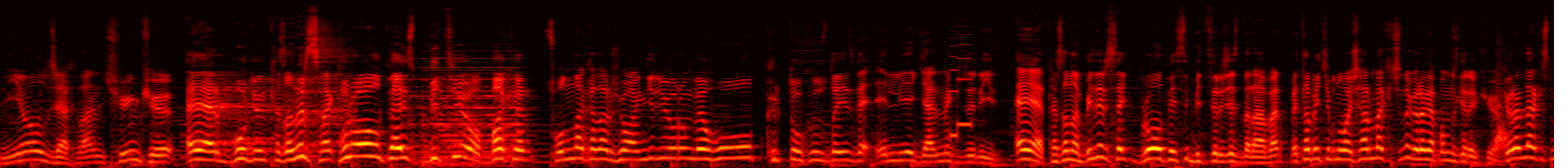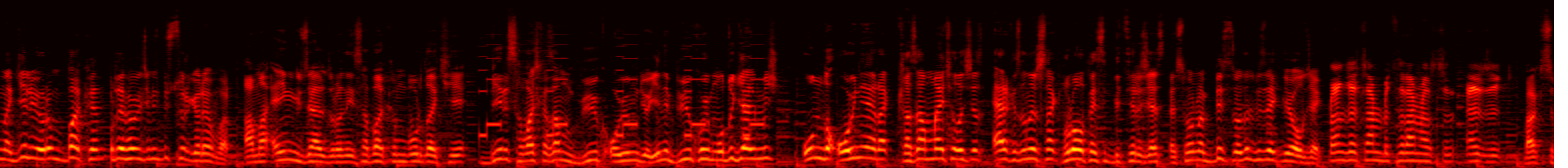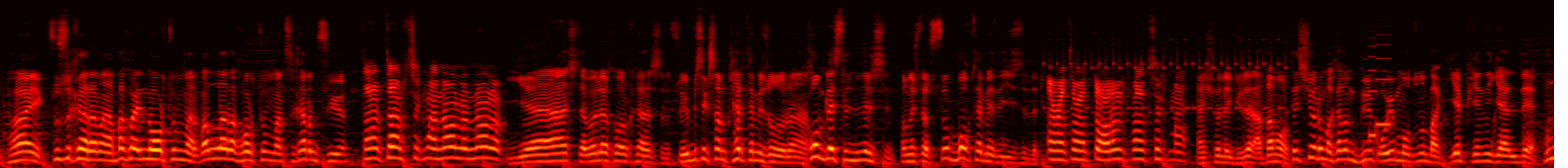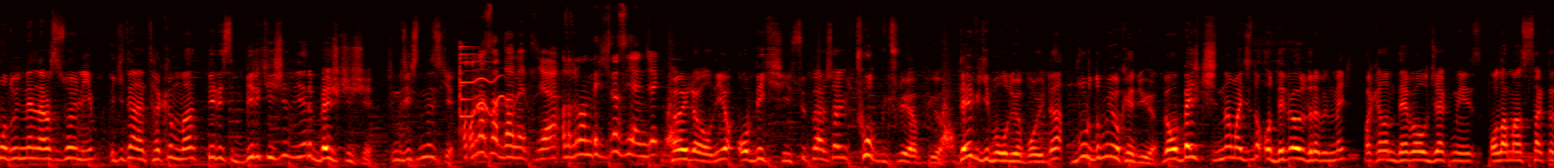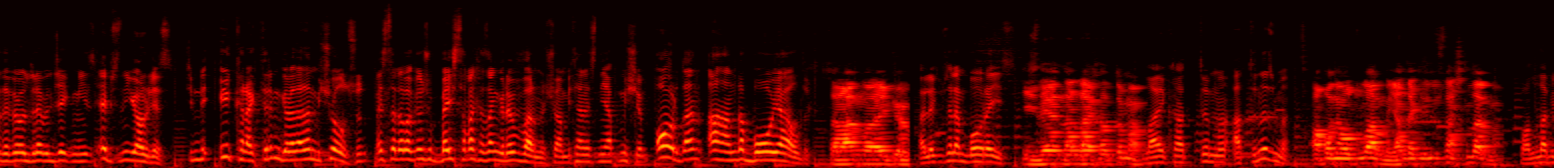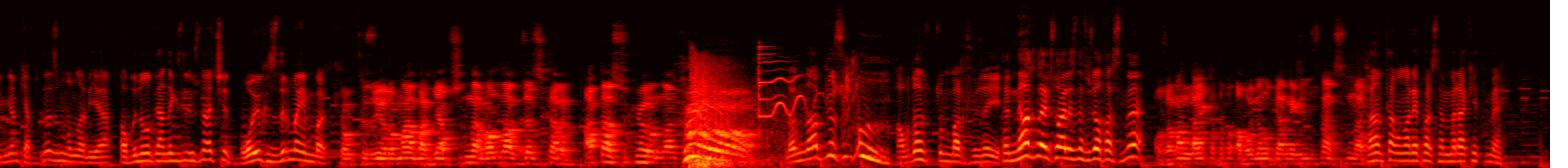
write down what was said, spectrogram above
Niye? Olacak lan? Çünkü eğer bugün kazanırsak Brawl Pass bitiyor. Bakın sonuna kadar şu an gidiyorum ve hop 49'dayız ve 50'ye gelmek üzereyiz. Eğer kazanabilirsek Brawl Pass'i bitireceğiz beraber. Ve tabii ki bunu başarmak için de görev yapmamız gerekiyor. Görevler kısmına geliyorum. Bakın burada yapabileceğimiz bir sürü görev var. Ama en güzel duranı ise bakın buradaki bir savaş kazan büyük oyun diyor. Yeni büyük oyun modu gelmiş. Onu da oynayarak kazanmaya çalışacağız. Eğer kazanırsak Brawl Pass'i bitireceğiz. Ve sonra bir sürü ödül bizi bekliyor olacak. Bence sen bitiremezsin ezik. Bak Spike. Su sıkarım ha. Bak elimde hortum var. Vallahi bak hortum var. Sıkarım suyu. Tamam tamam sıkma ne olur ne olur. Ya işte böyle korkarsın. Suyu bir sıksam tertemiz olur ha. Komple silinirsin. Sonuçta su bok temizleyicisidir. Evet evet doğru lütfen sıkma. Ben şöyle güzel adam ol. Seçiyorum bakalım büyük oyun modunu bak. Yepyeni geldi. Bu modu bilmeyenler varsa söyleyeyim. İki tane takım var. Birisi bir kişi, diğeri beş kişi. Şimdi diyeceksiniz ki O nasıl adalet ya? O zaman Bekçi nasıl yenecek? Öyle oluyor. O bir kişiyi Supercell çok güçlü yapıyor. Dev gibi oluyor boyda. Vurdu mu yok ediyor. Ve o 5 kişinin amacı da o devi öldürebilmek. Bakalım dev olacak mıyız? Olamazsak da devi öldürebilecek miyiz? Hepsini göreceğiz. Şimdi ilk karakterim görevlerden bir şey olsun. Mesela bakın şu 5 savaş kazan görevi varmış şu an. Bir tanesini yapmışım. Oradan aha da Bo'yu aldık. Selamünaleyküm. Aleykümselam Bo reis. İzleyenler like attı mı? Like attı mı? Attınız mı? Abone oldular mı? Yandaki zil açtılar mı? Vallahi bilmiyorum ki yaptınız mı bunları ya? Abone olup yandaki zil tuşunu açın. Bo'yu kızdırmayın bak. Çok kızıyorum ha bak yapsınlar vallahi güzel sıkarım. Hatta sıkıyorum lan. Lan ne yapıyorsun? Uh, havada tuttum bak füzeyi. Sen ne akla Exo ailesine füze atarsın ha? o zaman like atıp abone olup zil tuşunu açsınlar. Tamam tamam onları yaparsan merak etme.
